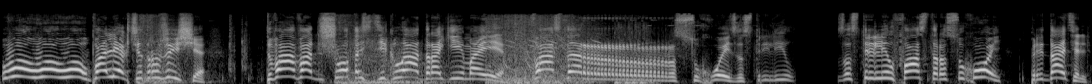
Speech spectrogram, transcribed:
Воу, воу, воу, полегче, дружище. Два ваншота с дигла, дорогие мои. Фастер! Сухой застрелил. Застрелил Фастера, Сухой. Предатель.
